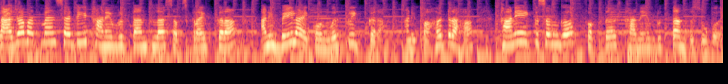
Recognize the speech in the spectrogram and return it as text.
ताज्या बातम्यांसाठी ठाणे वृत्तांतला सबस्क्राईब करा आणि बेल आयकॉनवर क्लिक करा. आणि पाहत रहा ठाणे एकसंघ फक्त ठाणे वृत्तांत सोबत.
